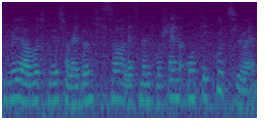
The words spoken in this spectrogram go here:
pouvez retrouver sur l'album qui sort la semaine prochaine. On t'écoute Johan.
